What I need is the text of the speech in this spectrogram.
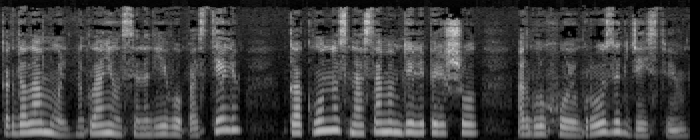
когда Ламоль наклонился над его постелью, как он нас на самом деле перешел от глухой угрозы к действиям.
